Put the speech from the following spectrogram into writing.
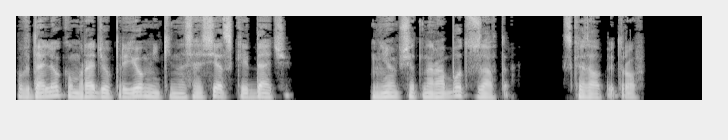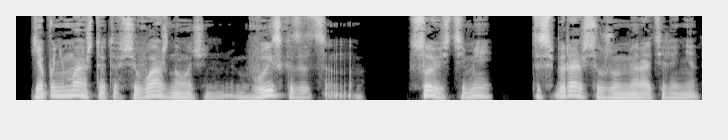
в далеком радиоприемнике на соседской даче. «Мне вообще-то на работу завтра», — сказал Петров. «Я понимаю, что это все важно очень, высказаться, но совесть имей. Ты собираешься уже умирать или нет?»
